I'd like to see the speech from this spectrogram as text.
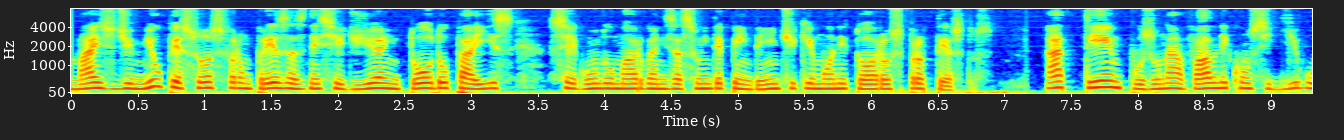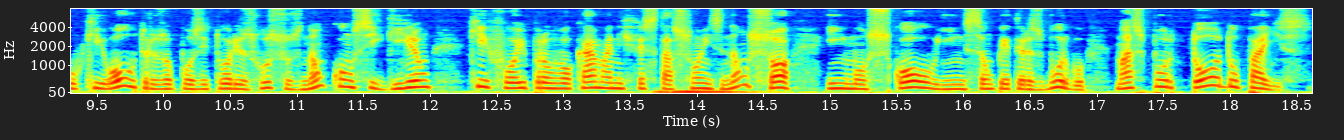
Mais de mil pessoas foram presas nesse dia em todo o país, segundo uma organização independente que monitora os protestos. Há tempos, o Navalny conseguiu o que outros opositores russos não conseguiram, que foi provocar manifestações não só em Moscou e em São Petersburgo, mas por todo o país.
